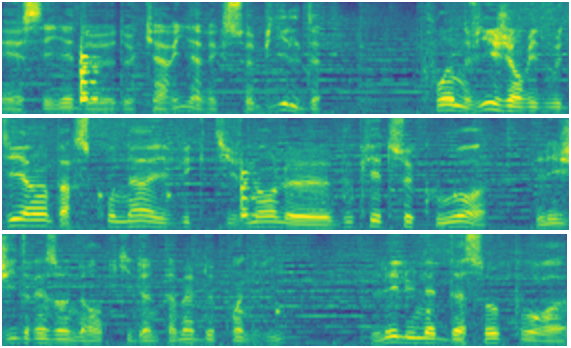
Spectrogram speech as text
et essayer de, carry avec ce build. Point de vie, j'ai envie de vous dire, hein, parce qu'on a effectivement le bouclier de secours, l'égide résonante qui donne pas mal de points de vie, les lunettes d'assaut pour euh,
